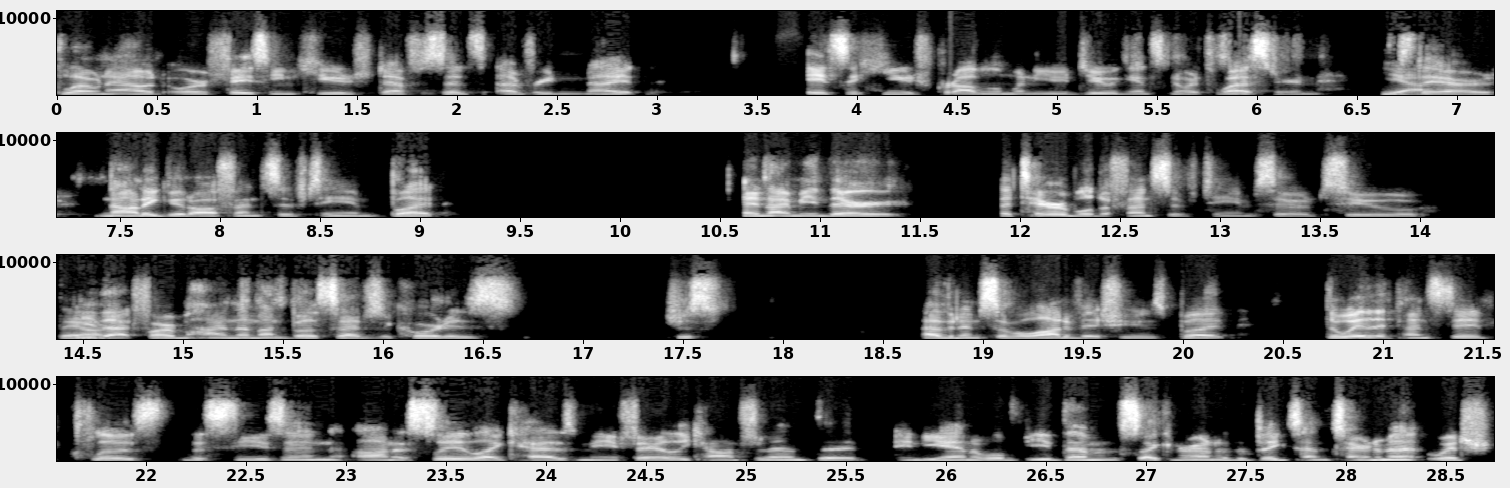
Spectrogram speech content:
blown out or facing huge deficits every night. It's a huge problem when you do against Northwestern. Yeah. They are not a good offensive team, but and I mean they're a terrible defensive team. So to They be are. that far behind them on both sides of the court is just evidence of a lot of issues. But the way that Penn State closed the season, honestly, like has me fairly confident that Indiana will beat them in the second round of the Big Ten tournament, which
